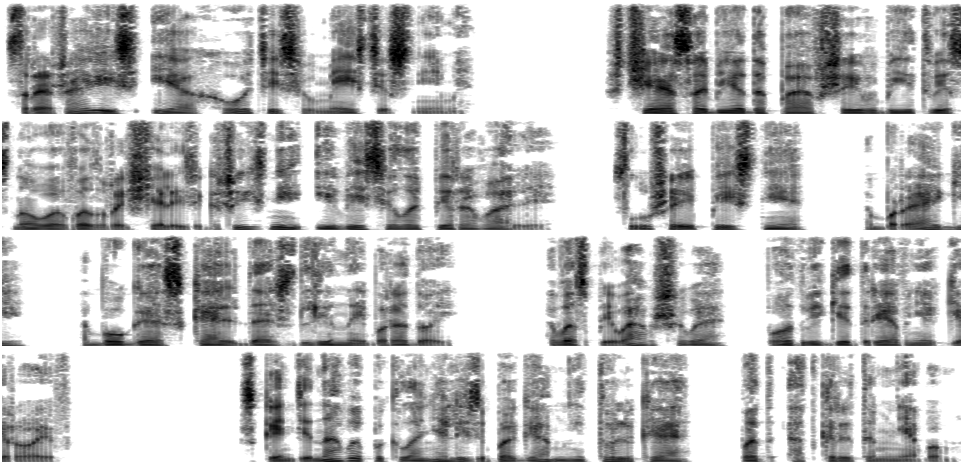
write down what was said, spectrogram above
сражаясь и охотясь вместе с ними. В час обеда павшие в битве снова возвращались к жизни и весело пировали, слушая песни Браги, бога Скальда с длинной бородой, воспевавшего подвиги древних героев. Скандинавы поклонялись богам не только под открытым небом,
